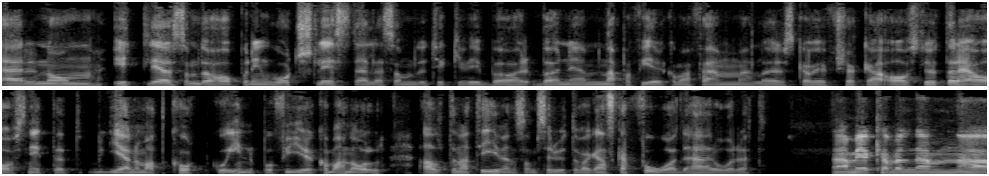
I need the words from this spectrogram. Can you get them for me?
är det någon ytterligare som du har på din watchlist eller som du tycker vi bör, bör nämna på 4,5 eller ska vi försöka avsluta det här avsnittet genom att kort gå in på 4,0 alternativen som ser ut att vara ganska få det här året? Nej, men jag kan väl nämna,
